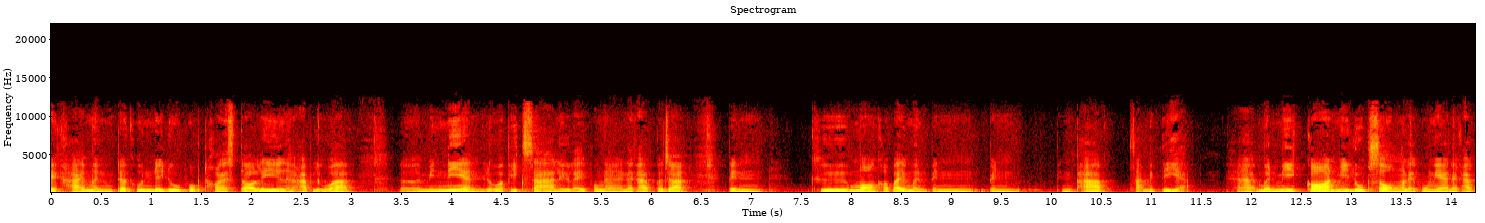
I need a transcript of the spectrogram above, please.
คล้ายๆ เหมือนถ้าคุณได้ดูพวก Toy Story นะครับ หรือว่ามินเนี่ยนหรือว่าพิกซ่าหรืออะไรพวกนั้นนะครับ ก็จะเป็นคือมองเข้าไปเหมือนเป็นเป็นเป็นภาพสามมิติอะ นะฮะเหมือนมีก้อนมีรูปทรงอะไรพวกนี้นะครับ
